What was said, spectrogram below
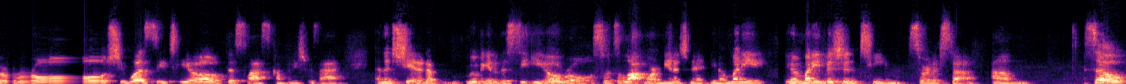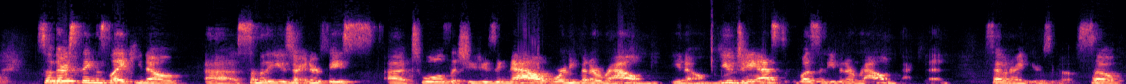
a role she was cto of this last company she was at and then she ended up moving into the ceo role so it's a lot more management you know money you know money vision team sort of stuff um, so so there's things like you know uh, some of the user interface uh, tools that she's using now weren't even around. You know, Vue.js wasn't even around back then, seven or eight years ago. So,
